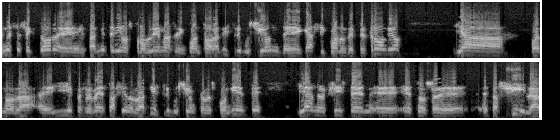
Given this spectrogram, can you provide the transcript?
en ese sector eh, también teníamos problemas en cuanto a la distribución de gas licuado de petróleo. Ya, bueno, la eh, IPFB está haciendo la distribución correspondiente. Ya no existen eh, estos, eh, estas filas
